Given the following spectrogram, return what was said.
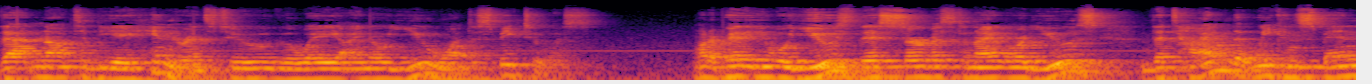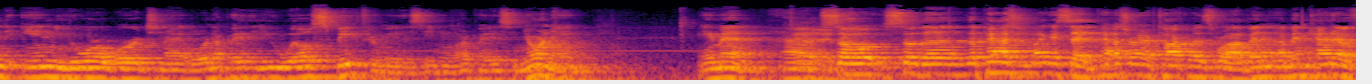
that not to be a hindrance to the way I know you want to speak to us. Lord, I pray that you will use this service tonight, Lord. Use the time that we can spend in your word tonight, Lord. I pray that you will speak through me this evening, Lord. I pray this in your name. Amen. Uh, so, so the the passage, like I said, Pastor and I have talked about this for a while. I've been, I've been kind of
